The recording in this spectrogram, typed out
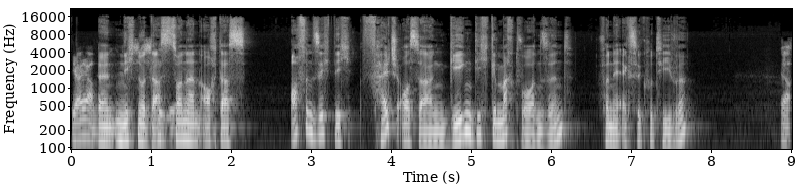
Ja, ja. Äh, nicht nur das, sondern auch, dass offensichtlich Falschaussagen gegen dich gemacht worden sind von der Exekutive. Ja.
